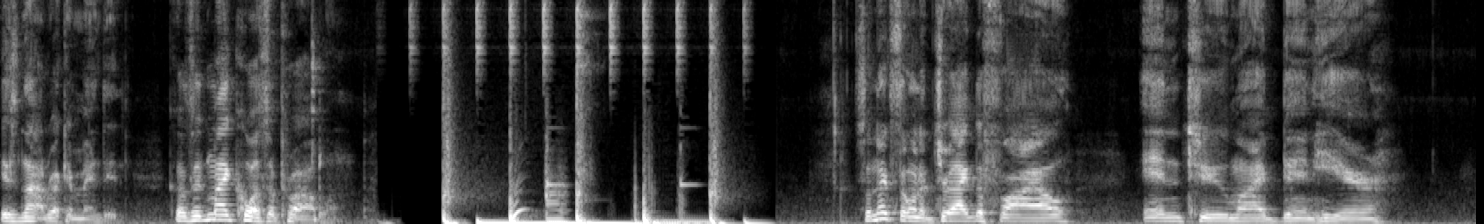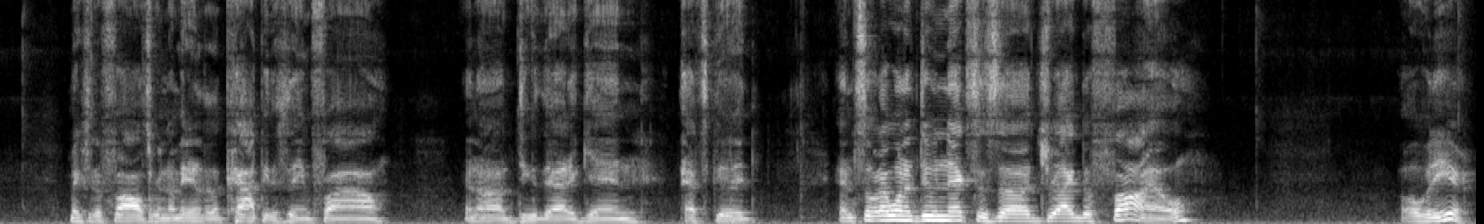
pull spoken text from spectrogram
is not recommended because it might cause a problem. So next I want to drag the file into my bin here. Make sure the files are in. I made another copy of the same file. And I'll do that again. That's good. And so what I want to do next is uh, drag the file over here.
